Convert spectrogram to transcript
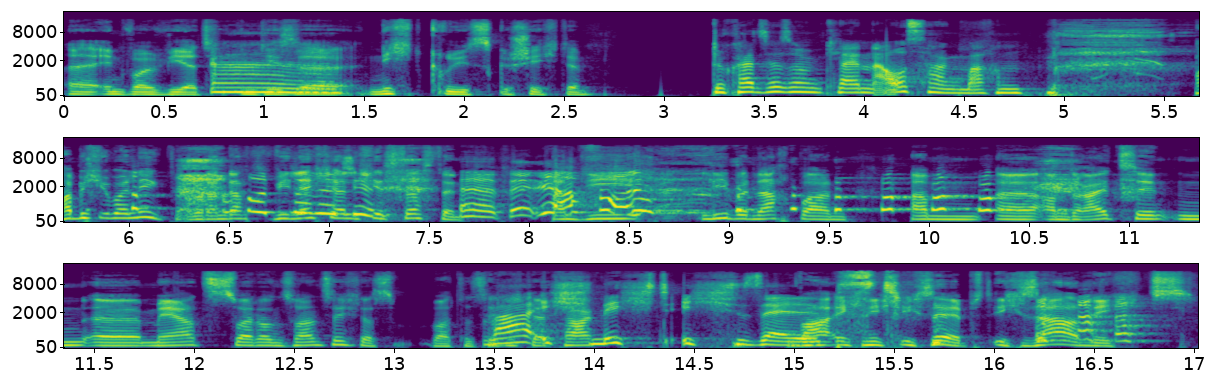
äh, involviert Ah. in diese Nicht-Grüß-Geschichte. Du kannst ja so einen kleinen Aushang machen. Habe ich überlegt, aber dann dachte ich, wie lächerlich ist das denn? Äh, ja, An die liebe Nachbarn am, äh, am 13. äh, März 2020, das war tatsächlich War der ich Tag, nicht ich selbst. war ich nicht ich selbst. Ich sah nichts.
